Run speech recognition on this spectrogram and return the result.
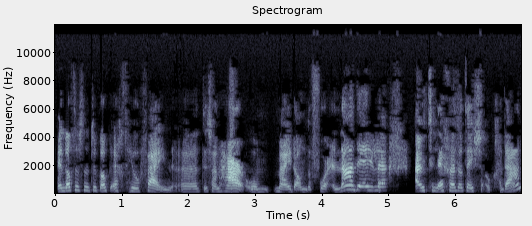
En dat is natuurlijk ook echt heel fijn. Uh, het is aan haar om mij dan de voor- en nadelen uit te leggen. Dat heeft ze ook gedaan.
